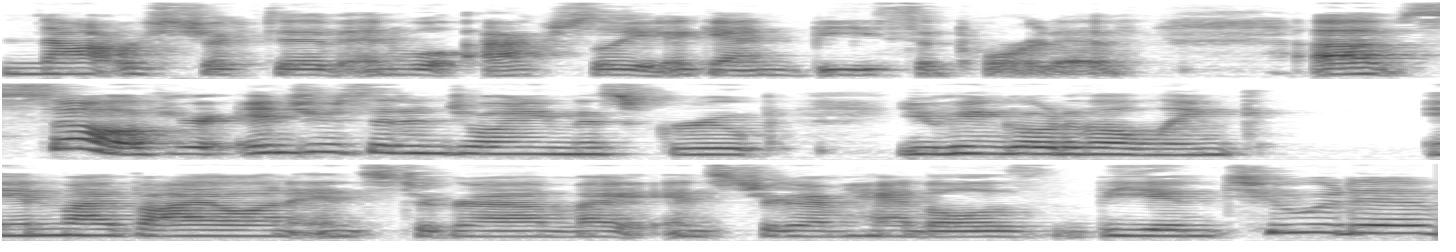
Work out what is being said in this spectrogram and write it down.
not restrictive and will actually, again, be supportive. Uh, so if you're interested in joining this group, you can go to the link in my bio on Instagram. My Instagram handle is the intuitive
